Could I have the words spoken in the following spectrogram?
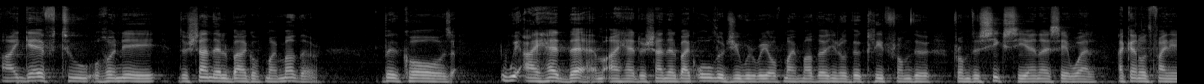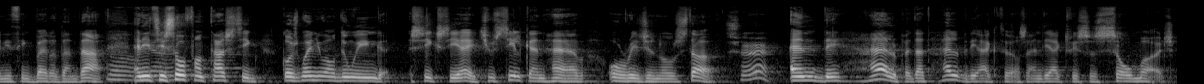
I gave to Renee the Chanel bag of my mother because we, I had them. I had a Chanel bag, all the jewelry of my mother, you know, the clip from the from the 60s, and I say, well, I cannot find anything better than that. Oh, and it yeah. is so fantastic because when you are doing 68, you still can have original stuff. Sure. And they help, that help the actors and the actresses so much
